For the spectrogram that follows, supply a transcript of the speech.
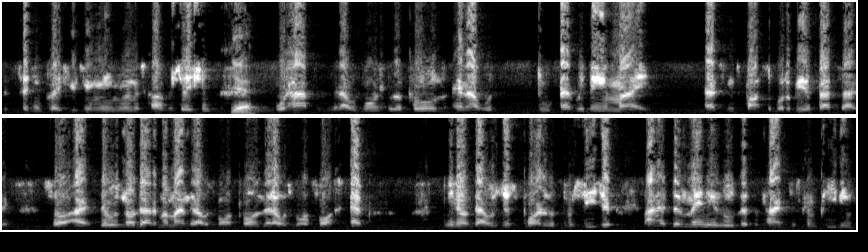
that's taking place between me and you in this conversation Yeah, would happen. That I would go into the pools and I would do everything in my essence possible to be the best at it. So I, there was no doubt in my mind that I was going pro and that I was going far, ever. You know, that was just part of the procedure. I had done many of those at the time, just competing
